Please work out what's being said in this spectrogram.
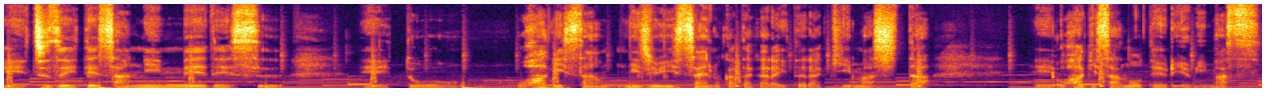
えー、続いて3人目です。えっ、ー、と、おはぎさん、21歳の方からいただきました。えー、おはぎさんのお便り読みます。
